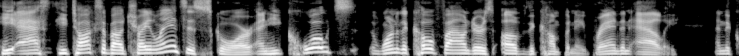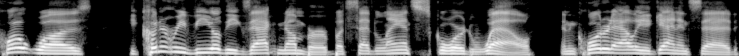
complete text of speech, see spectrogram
he asked he talks about Trey Lance's score and he quotes one of the co-founders of the company, Brandon Ally. And the quote was he couldn't reveal the exact number, but said Lance scored well, and quoted Alley again and said,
